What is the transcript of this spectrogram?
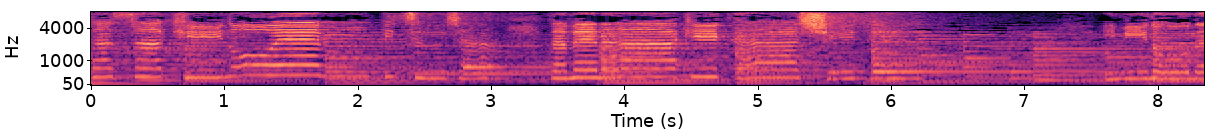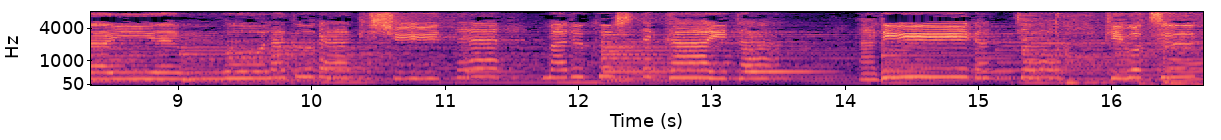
た先の鉛筆。じゃダメな気がして。意味のない円を落書きして。丸くして書いた。ありがとう。気をつけて。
